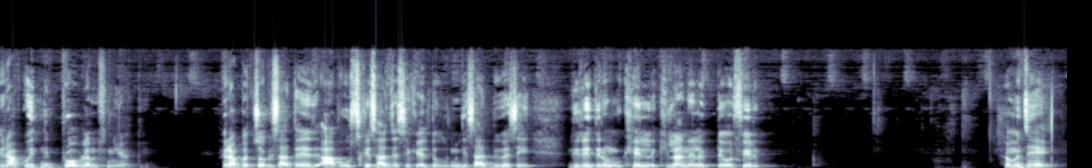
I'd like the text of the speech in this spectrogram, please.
फिर आपको इतनी प्रॉब्लम्स नहीं आती। फिर आप बच्चों के साथ, आप उसके साथ जैसे खेलते हो, उनके साथ भी वैसे ही धीरे धीरे उनको खेल, खिलाने लगते हो, और फिर, समझे?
